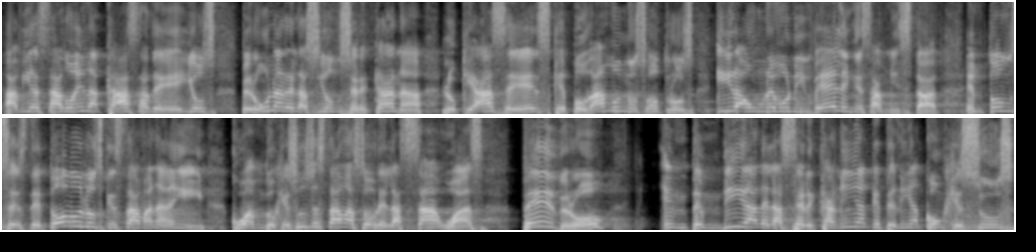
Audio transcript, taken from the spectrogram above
había estado en la casa de ellos, pero una relación cercana lo que hace es que podamos nosotros ir a un nuevo nivel en esa amistad. Entonces, de todos los que estaban ahí, cuando Jesús estaba sobre las aguas, Pedro entendía de la cercanía que tenía con Jesús,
